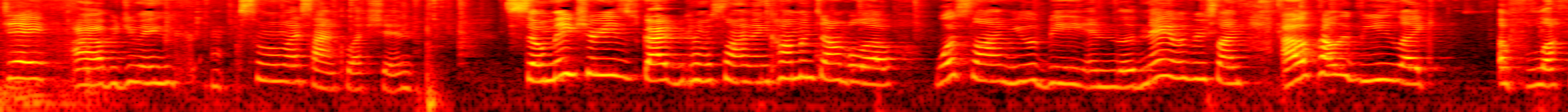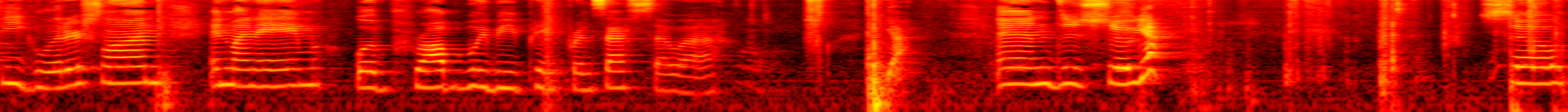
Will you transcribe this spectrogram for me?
Today I'll be doing some of my slime collection. So make sure you subscribe to become a slime and comment down below what slime you would be and the name of your slime. I would probably be like a fluffy glitter slime and my name would probably be Pink Princess. So uh, yeah. And so yeah. So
